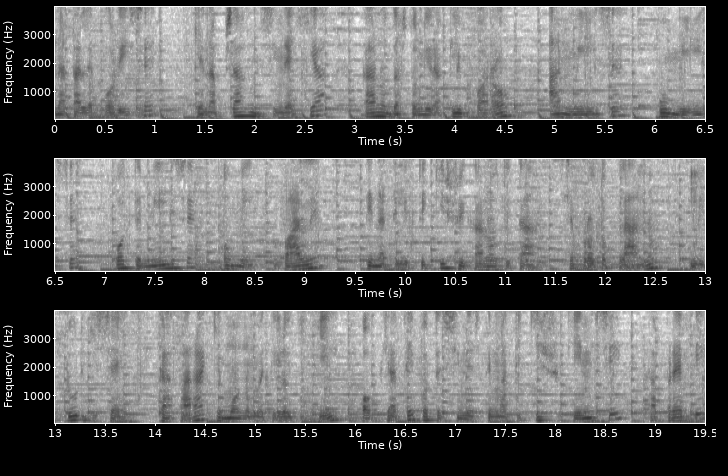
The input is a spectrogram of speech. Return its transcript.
να ταλαιπωρείσαι και να ψάχνεις συνέχεια κάνοντας τον Ηρακλή Πουαρό αν μίλησε, πού μίλησε, πότε μίλησε, ομή. Βάλε την αντιληπτική σου ικανότητα σε πρώτο πλάνο, λειτουργήσε καθαρά και μόνο με τη λογική, οποιαδήποτε συναισθηματική σου κίνηση θα πρέπει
